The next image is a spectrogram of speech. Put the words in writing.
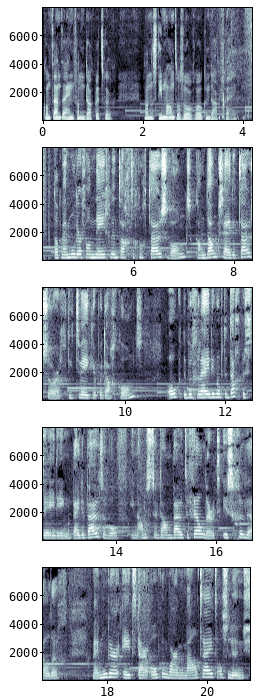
komt aan het einde van de dag weer terug. Dan is die mantelzorger ook een dag vrij. Dat mijn moeder van 89 nog thuis woont, kan dankzij de thuiszorg die twee keer per dag komt, ook de begeleiding op de dagbesteding bij de Buitenhof in Amsterdam Buitenveldert is geweldig. Mijn moeder eet daar ook een warme maaltijd als lunch.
